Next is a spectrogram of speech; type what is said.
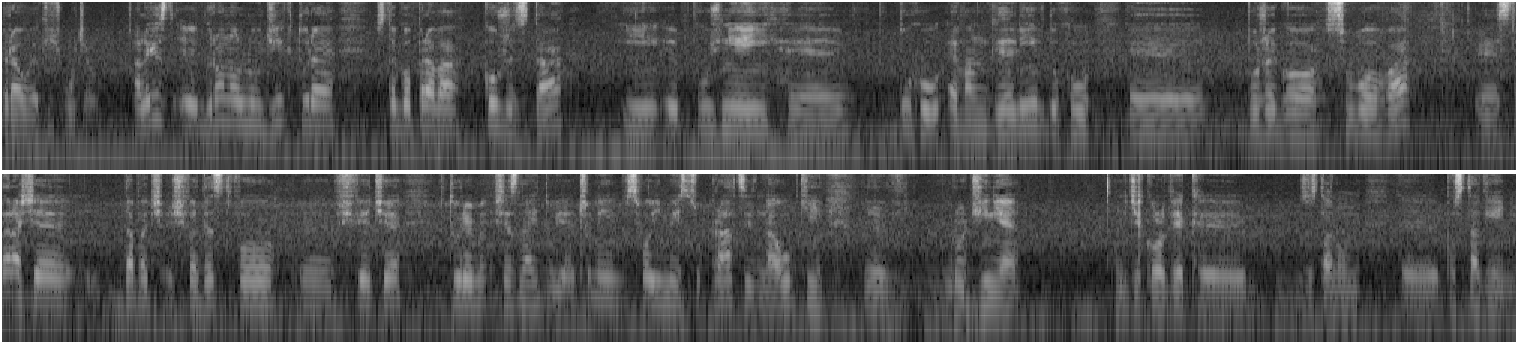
brał jakiś udział. Ale jest grono ludzi, które z tego prawa korzysta i później w duchu Ewangelii, w duchu Bożego Słowa stara się dawać świadectwo w świecie, w którym się znajduje, czyli w swoim miejscu pracy, nauki, w rodzinie, gdziekolwiek zostaną postawieni.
